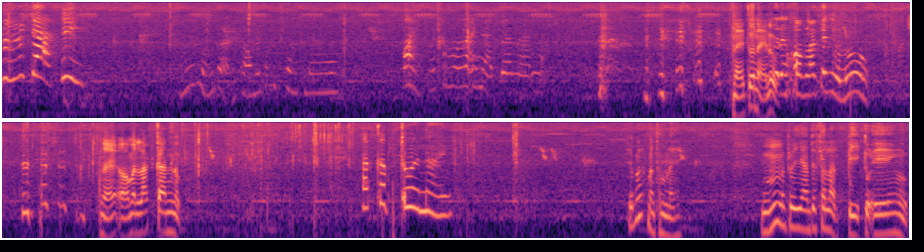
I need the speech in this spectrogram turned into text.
มันไม่จับสิ สงสาร เขาไม่ต้องชมเราปล่อยมันทำอะไรเนี่ยตัวนั้นน่ะไหนตัวไหนลูก แสดงความรักกันอยู่ลูก ไหน อ๋อ มันรักกันลูก แล้วกับตัวไหนเดี๋ยวปะมันทำอะไรอืมมันพยายามจะสลัดปีกตัวเองลูก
